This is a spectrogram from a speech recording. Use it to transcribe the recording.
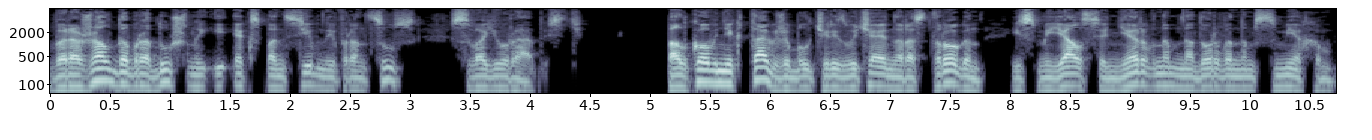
выражал добродушный и экспансивный француз свою радость. Полковник также был чрезвычайно растроган и смеялся нервным надорванным смехом,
